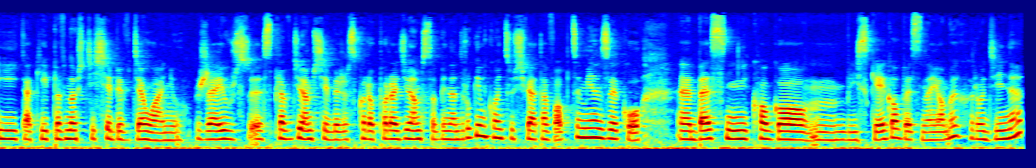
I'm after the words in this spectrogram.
i takiej pewności siebie w działaniu, że już e, sprawdziłam siebie, że skoro poradziłam sobie na drugim końcu świata w obcym języku, e, bez nikogo mm, bliskiego, bez znajomych, znajomych, rodziny,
